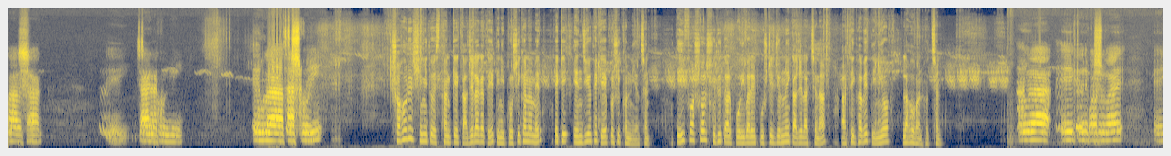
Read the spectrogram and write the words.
লাল শাক এই চায়না কলমি এগুলা চাষ করি। শহরের সীমিত স্থানকে কাজে লাগাতে তিনি প্রশিক্ষা নামের একটি এনজিও থেকে প্রশিক্ষণ নিয়েছেন। এই ফসল শুধু তার পরিবারের পুষ্টির জন্যই কাজে লাগছে না আর্থিকভাবে তিনিও লাভবান হচ্ছেন। আমরা এইখানে ফসল হয় এই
